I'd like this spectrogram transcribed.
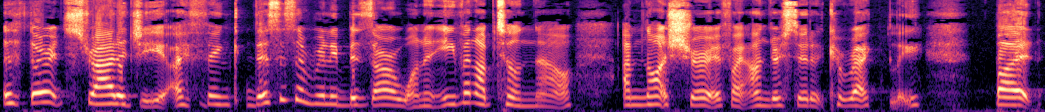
the third strategy, I think this is a really bizarre one, and even up till now, I'm not sure if I understood it correctly. But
